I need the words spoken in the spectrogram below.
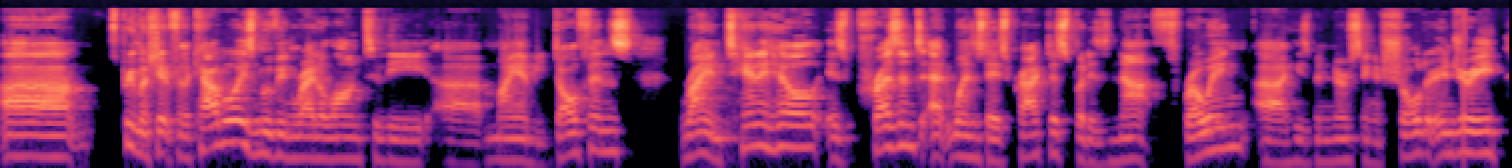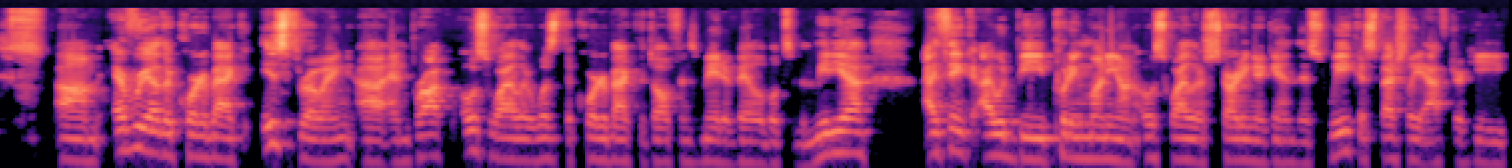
that's pretty much it for the Cowboys. Moving right along to the Miami Dolphins. Ryan Tannehill is present at Wednesday's practice, but is not throwing. Uh, he's been nursing a shoulder injury. Um, every other quarterback is throwing, uh, and Brock Osweiler was the quarterback the Dolphins made available to the media. I think I would be putting money on Osweiler starting again this week, especially after he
